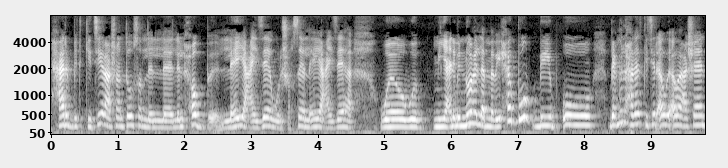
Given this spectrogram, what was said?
حاربت كتير عشان توصل لل... للحب اللي هي عايزاه والشخصية اللي هي عايزاها و... و... يعني من النوع لما بيحبوا بيبقوا بيعملوا حاجات كتير قوي قوي عشان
